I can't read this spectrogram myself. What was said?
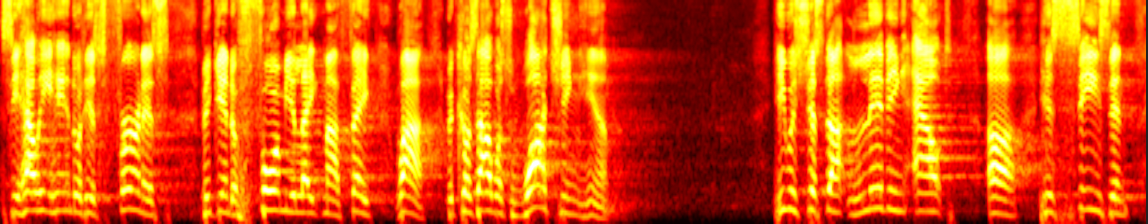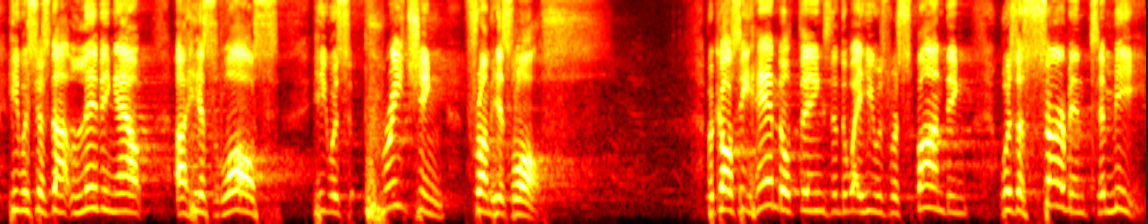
See how he handled his furnace began to formulate my faith. Why? Because I was watching him. He was just not living out uh, his season. He was just not living out uh, his loss. He was preaching from his loss. Because he handled things and the way he was responding was a sermon to me.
